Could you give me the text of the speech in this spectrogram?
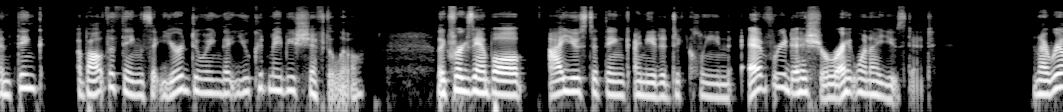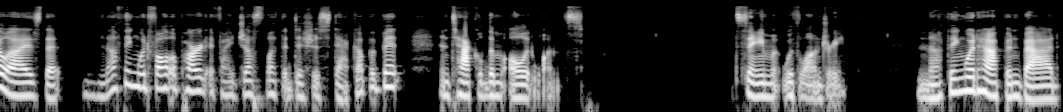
and think about the things that you're doing that you could maybe shift a little. Like, for example, I used to think I needed to clean every dish right when I used it. And I realized that nothing would fall apart if I just let the dishes stack up a bit and tackled them all at once. Same with laundry. Nothing would happen bad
